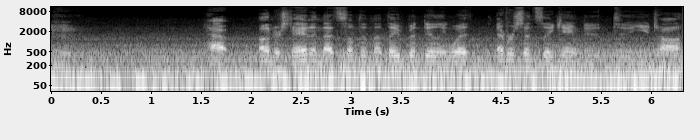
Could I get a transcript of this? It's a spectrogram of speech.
have, understand, and that's something that they've been dealing with ever since they came to, to Utah.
